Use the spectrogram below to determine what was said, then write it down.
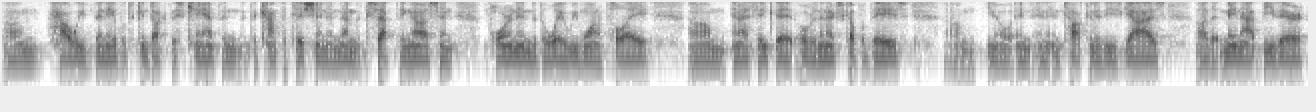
um, how we've been able to conduct this camp and the competition and them accepting us and pouring into the way we want to play. Um, and I think that over the next couple days, um, you know, and, and, and, talking to these guys uh, that may not be there,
